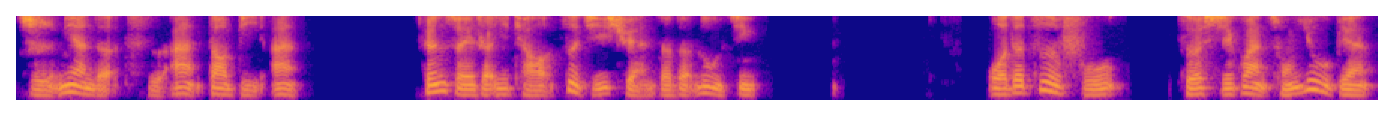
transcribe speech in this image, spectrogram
纸面的此岸到彼岸，跟随着一条自己选择的路径。我的字符则习惯从右边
